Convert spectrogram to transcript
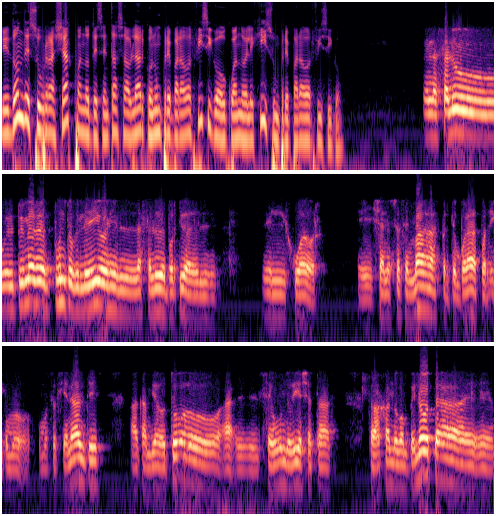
eh, ¿Dónde subrayás cuando te sentás a hablar con un preparador físico o cuando elegís un preparador físico? En la salud, el primer punto que le digo es la salud deportiva del, jugador eh, ya no se hacen más pretemporadas por ahí como se hacían antes, ha cambiado todo, al segundo día ya estás trabajando con pelota, eh,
